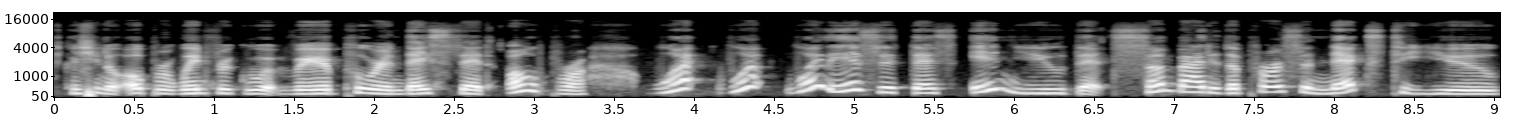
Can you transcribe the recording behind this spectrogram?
because you know oprah winfrey grew up very poor and they said oprah what what what is it that's in you that somebody the person next to you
